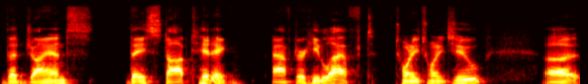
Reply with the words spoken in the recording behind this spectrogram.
the Giants they stopped hitting after he left. 2022 uh,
